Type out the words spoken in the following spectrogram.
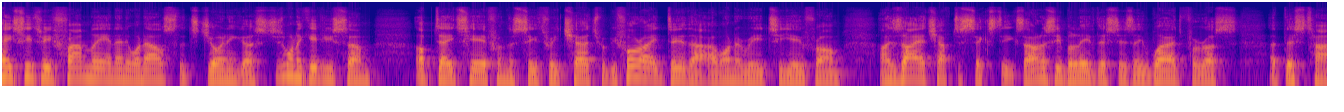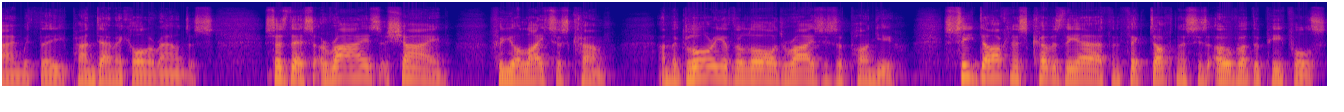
Hey, C3 family, and anyone else that's joining us, just want to give you some updates here from the C3 Church. But before I do that, I want to read to you from Isaiah chapter 60, because I honestly believe this is a word for us at this time with the pandemic all around us. It says this Arise, shine, for your light has come, and the glory of the Lord rises upon you. See, darkness covers the earth, and thick darkness is over the peoples.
